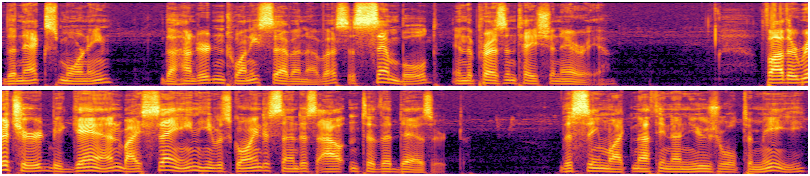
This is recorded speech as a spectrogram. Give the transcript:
The next morning, the 127 of us assembled in the presentation area. Father Richard began by saying he was going to send us out into the desert. This seemed like nothing unusual to me,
